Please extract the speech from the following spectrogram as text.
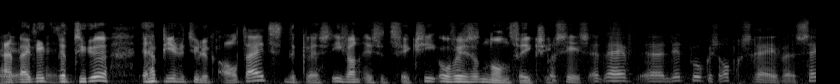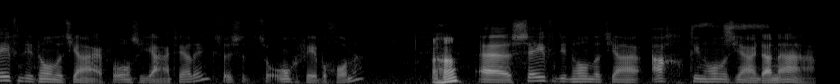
En bij literatuur heb je natuurlijk altijd de kwestie van is het fictie of is het non-fictie. Precies, het heeft, uh, dit boek is opgeschreven 1700 jaar voor onze jaartelling, zo is het zo ongeveer begonnen. Uh, 1700 jaar, 1800 jaar daarna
